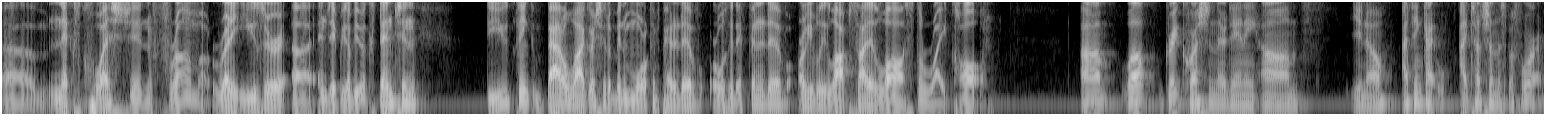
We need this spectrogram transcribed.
Um, next question from Reddit user uh, NJPW Extension. Do you think Battle Liger should have been more competitive, or was a definitive, arguably lopsided loss the right call? Um, well, great question there, Danny. Um, you know, I think I I touched on this before.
